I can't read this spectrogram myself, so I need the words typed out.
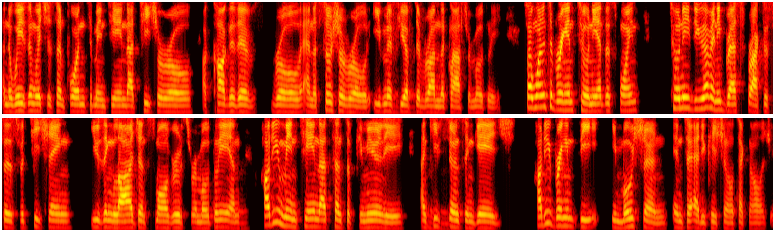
and the ways in which it's important to maintain that teacher role, a cognitive role, and a social role, even if you have to run the class remotely. So I wanted to bring in Tony at this point. Tony, do you have any best practices for teaching using large and small groups remotely? And mm-hmm. how do you maintain that sense of community and keep mm-hmm. students engaged? How do you bring in the emotion into educational technology?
